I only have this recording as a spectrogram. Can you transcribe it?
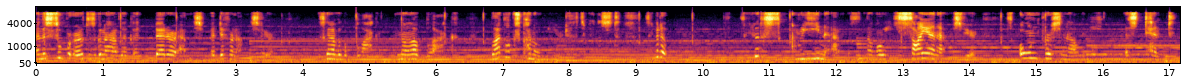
And the Super Earth is gonna have like a better atmosphere, a different atmosphere. It's gonna have like a black, no, not black. Black looks kind of weird, to be honest. Let's give it a, let's give it a green atmosphere, no, cyan atmosphere. Its own personality as tent.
